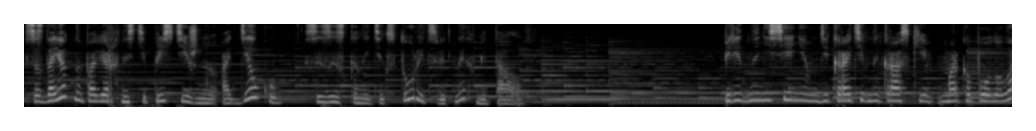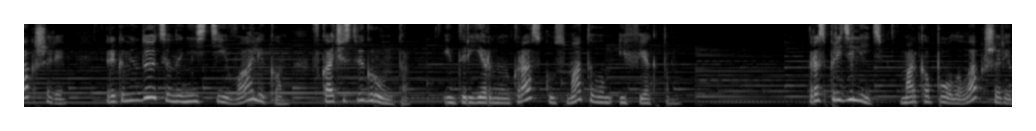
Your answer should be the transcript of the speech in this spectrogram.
создает на поверхности престижную отделку с изысканной текстурой цветных металлов. Перед нанесением декоративной краски Marco Polo Luxury рекомендуется нанести валиком в качестве грунта интерьерную краску с матовым эффектом. Распределить Marco Polo Luxury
